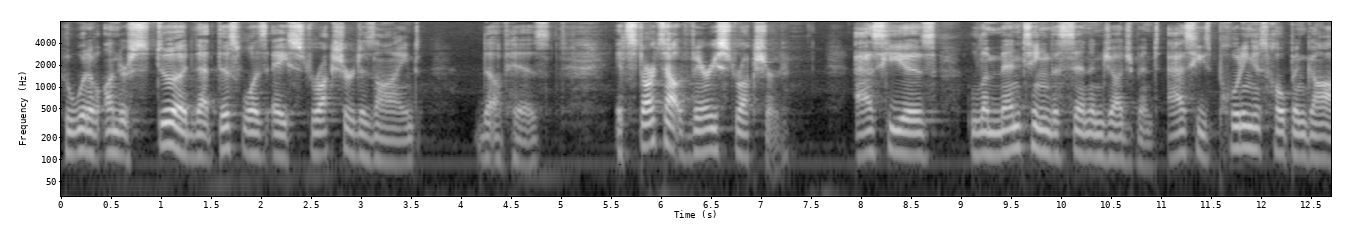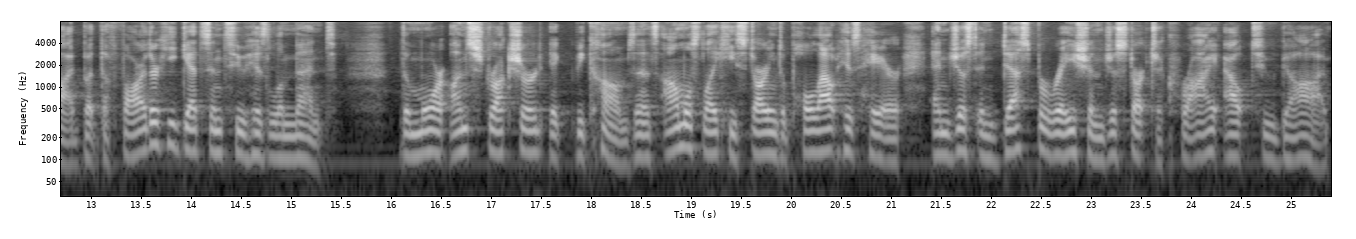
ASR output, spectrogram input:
who would have understood that this was a structure designed of his. It starts out very structured as he is lamenting the sin and judgment, as he's putting his hope in God. But the farther he gets into his lament, the more unstructured it becomes. And it's almost like he's starting to pull out his hair and just in desperation just start to cry out to God.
